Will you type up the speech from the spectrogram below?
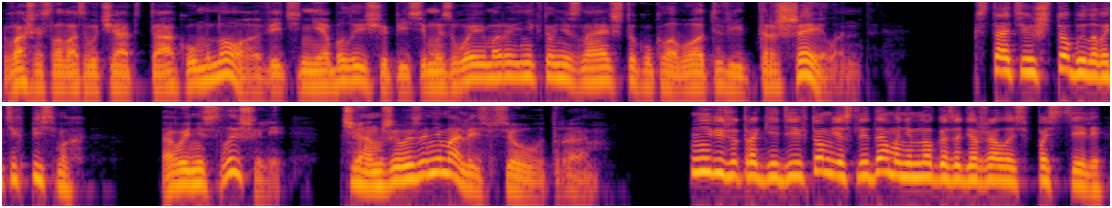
Ваши слова звучат так умно, ведь не было еще писем из Уэймора, и никто не знает, что кукловод Виттер Шейланд». «Кстати, что было в этих письмах?» А вы не слышали? Чем же вы занимались все утро?» «Не вижу трагедии в том, если дама немного задержалась в постели.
